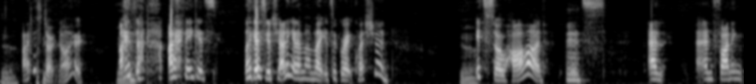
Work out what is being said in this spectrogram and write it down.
Yeah. I just think- don't know. yeah. I, I think it's like as you're chatting at him, I'm like, it's a great question. yeah. It's so hard. It's and and finding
